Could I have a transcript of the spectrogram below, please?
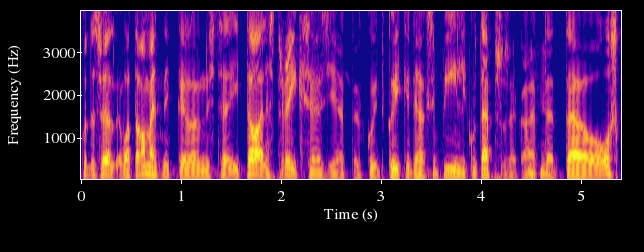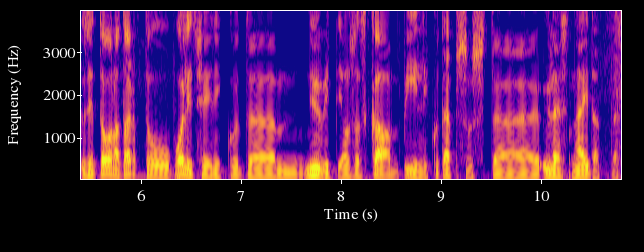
kuidas öelda, vaata ametnikel on vist see Itaalia streik see asi, et, et kui kõike tehakse piinliku täpsusega, et, et äh, oskasid toona Tartu politseinikud äh, Nüübiti osas ka piinlikku täpsust äh, üles näidata.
